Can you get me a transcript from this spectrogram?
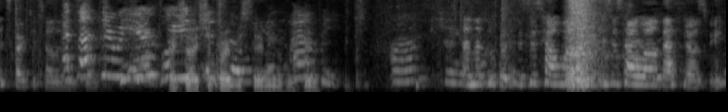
it's hard to tell. I thought they were here. Actually, I should probably be standing over here. And look, look, look, this is how well this is how well Beth knows me.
